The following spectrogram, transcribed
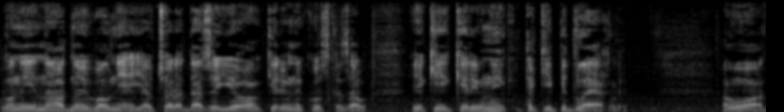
вони на одній волні. Я вчора навіть його керівнику сказав, який керівник, такий підлеглий. От.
